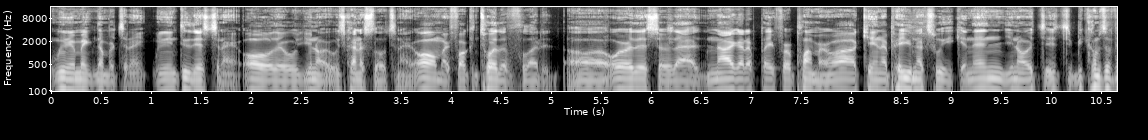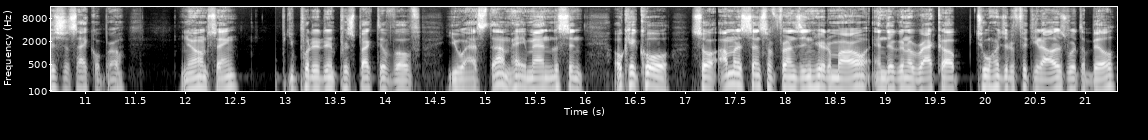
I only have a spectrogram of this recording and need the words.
We didn't make number tonight. We didn't do this tonight. Oh, there, were, you know, it was kind of slow tonight. Oh, my fucking toilet flooded. Uh, or this or that. Now I gotta pay for a plumber. Oh, can I pay you next week? And then you know, it, it becomes a vicious cycle, bro. You know what I'm saying? You put it in perspective of you ask them, hey man, listen, okay, cool. So I'm gonna send some friends in here tomorrow, and they're gonna rack up two hundred and fifty dollars worth of bill,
